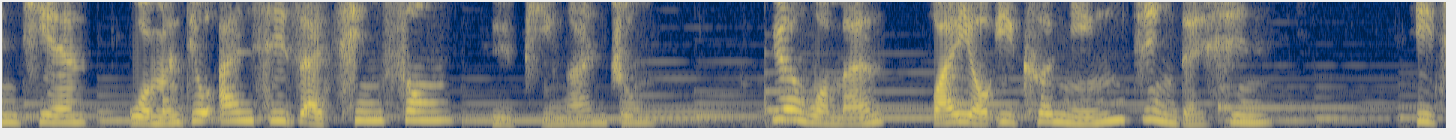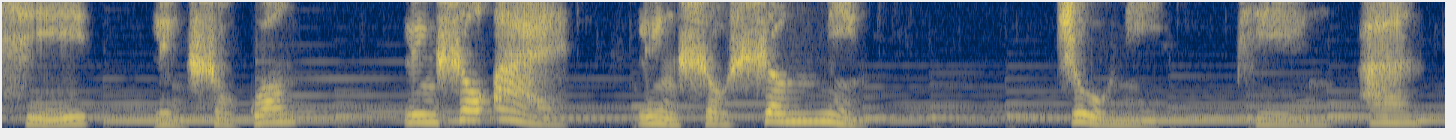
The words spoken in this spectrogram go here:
今天我们就安息在轻松与平安中。愿我们怀有一颗宁静的心，一起领受光，领受爱，领受生命。祝你平安。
